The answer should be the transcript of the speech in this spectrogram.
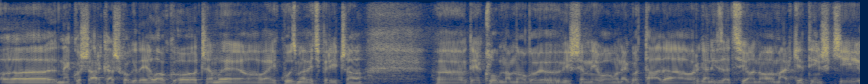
uh, neko šarkaškog dela o, o čemu je ovaj Kuzma već pričao. Uh, gde je klub na mnogo višem nivou nego tada, organizaciono, marketinški,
